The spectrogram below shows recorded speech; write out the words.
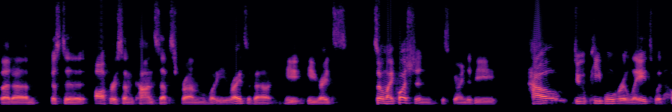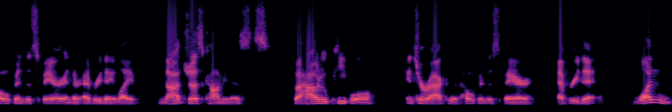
but um, just to offer some concepts from what he writes about. He he writes. So my question is going to be: How do people relate with hope and despair in their everyday life? Not just communists, but how do people interact with hope and despair every day. One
